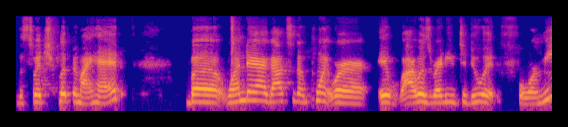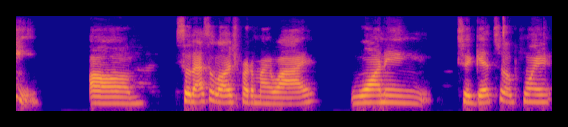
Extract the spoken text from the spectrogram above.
the switch flip in my head. But one day I got to the point where it I was ready to do it for me. Um, so that's a large part of my why, wanting to get to a point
